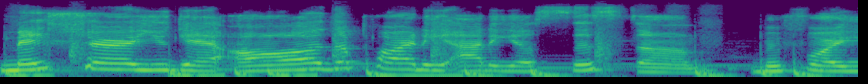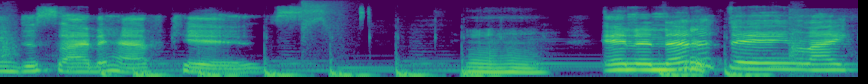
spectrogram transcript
make sure you get all the party out of your system before you decide to have kids. Mm-hmm. And another thing, like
